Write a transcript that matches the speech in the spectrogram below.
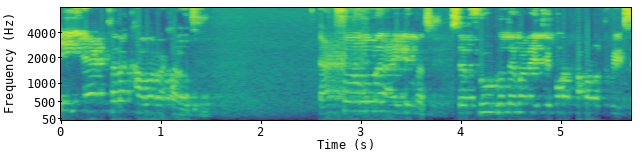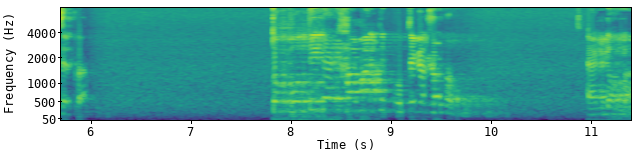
এই এক থালা খাবার রাখা হয়েছে। একশো রকমের আইটেম আছে। সে ফ্রুট হতে পারে, যে কোনো খাবার হতে পারে এক্সেট্রা তো প্রতিটা খাবার কি প্রত্যেকের জন্য একদম না।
